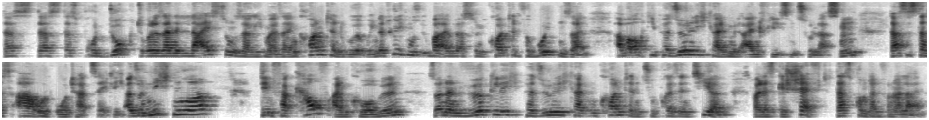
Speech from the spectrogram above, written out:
das, das, das Produkt oder seine Leistung, sage ich mal, seinen Content rüberbringen. Natürlich muss überall was mit Content verbunden sein, aber auch die Persönlichkeit mit einfließen zu lassen, das ist das A und O tatsächlich. Also nicht nur den Verkauf ankurbeln, sondern wirklich Persönlichkeit und Content zu präsentieren, weil das Geschäft, das kommt dann von allein.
